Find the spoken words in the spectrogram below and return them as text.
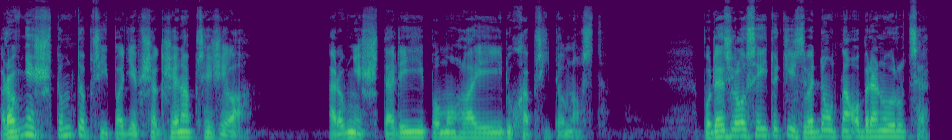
Rovněž v tomto případě však žena přežila – a rovněž tady jí pomohla její ducha přítomnost. Podařilo se jí totiž zvednout na obranu ruce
